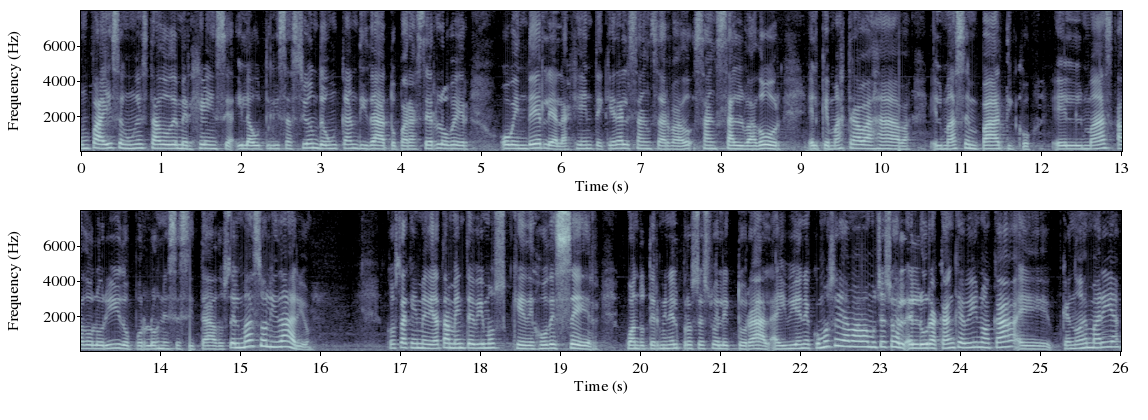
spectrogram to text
un país en un estado de emergencia y la utilización de un candidato para hacerlo ver o venderle a la gente que era el San Salvador, San Salvador, el que más trabajaba, el más empático, el más adolorido por los necesitados, el más solidario, cosa que inmediatamente vimos que dejó de ser cuando termine el proceso electoral. Ahí viene, ¿cómo se llamaba muchachos? El, huracán que vino acá, eh, que no es María,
